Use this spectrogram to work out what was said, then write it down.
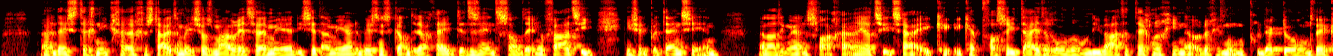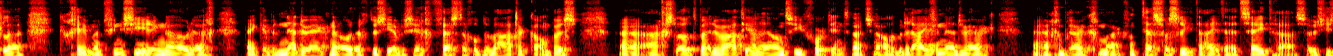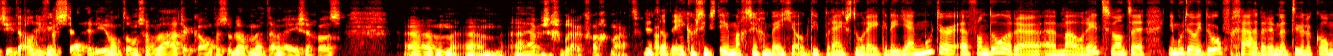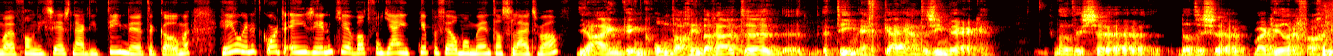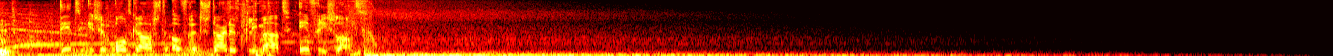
deze techniek gestuurd. Een beetje zoals Maurits. Hè, meer, die zit daar meer aan de businesskant. Die dacht, hey, dit is een interessante innovatie. Hier zit potentie in. En laat ik mee aan de slag gaan. En je had zoiets, nou, ik, ik heb faciliteiten rondom die watertechnologie nodig. Ik moet mijn product doorontwikkelen. Ik heb op een gegeven moment financiering nodig. En ik heb het netwerk nodig. Dus die hebben zich gevestigd op de Watercampus. Uh, aangesloten bij de Wateralliantie voor het internationale bedrijvennetwerk. Uh, gebruik gemaakt van testfaciliteiten, et cetera. Dus je ziet al die facetten die rondom zo'n watercampus op dat moment aanwezig was. Um, um, hebben ze gebruik van gemaakt. Dus dat ecosysteem mag zich een beetje ook die prijs toerekenen. Jij moet er uh, vandoor, uh, Maurits, want je moet alweer doorvergaderen natuurlijk om van die zes naar die tien te komen. Heel in het kort één zinnetje. Wat vond jij een kippenvelmoment? Dan sluiten we af. Ja, ik denk om dag in dag uit het team echt keihard te zien werken. Dat is, dat is waar ik heel erg van geniet. Dit is een podcast over het start-up klimaat in Friesland.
